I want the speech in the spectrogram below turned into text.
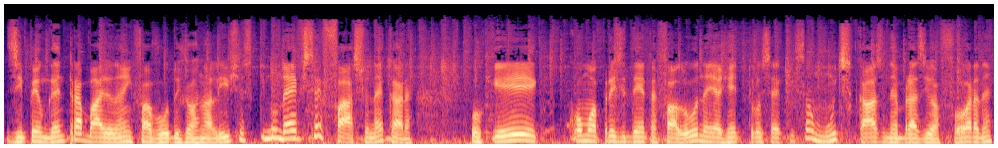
desempenha um grande trabalho, né, em favor dos jornalistas, que não deve ser fácil, né, cara? Porque como a presidenta falou, né, e a gente trouxe aqui, são muitos casos, né, Brasil afora, né,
